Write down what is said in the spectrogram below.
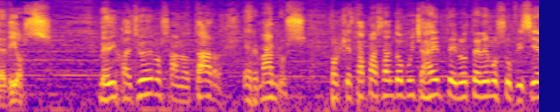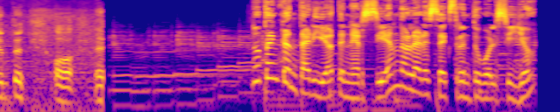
de Dios. Me dijo, ayúdenos a anotar, hermanos, porque está pasando mucha gente y no tenemos suficientes... oh, eh, ¿No te encantaría tener 100 dólares extra en tu bolsillo?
